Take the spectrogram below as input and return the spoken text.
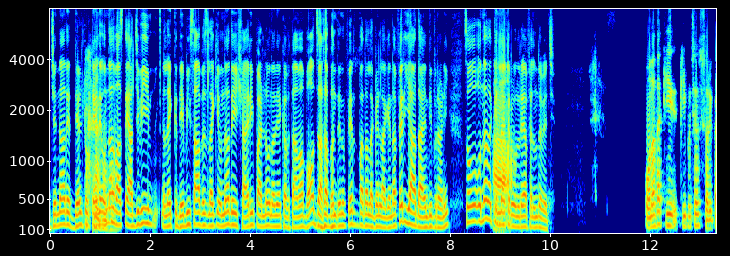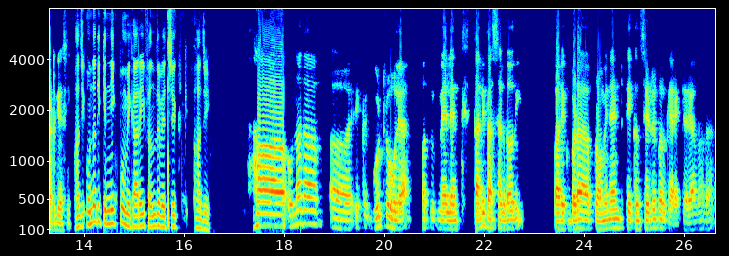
ਜਿਨ੍ਹਾਂ ਦੇ ਦਿਲ ਟੁੱਟੇ ਨੇ ਉਹਨਾਂ ਵਾਸਤੇ ਅੱਜ ਵੀ ਲਾਈਕ ਦੇਵੀ ਸਾਹਿਬ ਇਸ ਲਾਈਕ ਉਹਨਾਂ ਦੀ ਸ਼ਾਇਰੀ ਪੜ੍ਹ ਲਓ ਉਹਨਾਂ ਦੀਆਂ ਕਵਿਤਾਵਾਂ ਬਹੁਤ ਜ਼ਿਆਦਾ ਬੰਦੇ ਨੂੰ ਫਿਰ ਪਤਾ ਲੱਗਣ ਲੱਗ ਜਾਂਦਾ ਫਿਰ ਯਾਦ ਆ ਜਾਂਦੀ ਪੁਰਾਣੀ ਸੋ ਉਹਨਾਂ ਦਾ ਕਿੰਨਾ ਕੁ ਹਾਂ। ਰੋਲ ਰਿਹਾ ਫਿਲਮ ਦੇ ਵਿੱਚ ਉਹਨਾਂ ਦਾ ਕੀ ਕੀ ਪੁੱਛਿਆ? ਸੌਰੀ ਕੱਟ ਗਿਆ ਸੀ। ਹਾਂਜੀ ਉਹਨਾਂ ਦੀ ਕਿੰਨੀ ਕੁ ਭੂਮਿਕਾ ਰਹੀ ਫਿਲਮ ਦੇ ਵਿੱਚ? ਹਾਂਜੀ। ਹਾਂ ਉਹਨਾਂ ਦਾ ਇੱਕ ਗੁੱਡ ਰੋਲ ਆ। ਮਤਲਬ ਮੈਂ ਲੈਂਥ ਤਾਂ ਨਹੀਂ ਦੱਸ ਸਕਦਾ ਉਹਦੀ ਪਰ ਇੱਕ ਬੜਾ ਪ੍ਰੋਮਿਨੈਂਟ ਤੇ ਕੰਸੀਡਰੇਬਲ ਕੈਰੈਕਟਰ ਆ ਉਹਨਾਂ ਦਾ।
